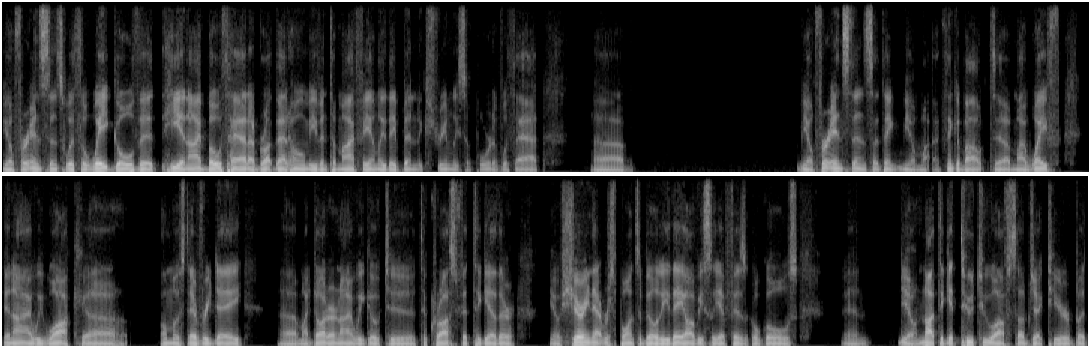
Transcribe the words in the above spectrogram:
you know, for instance, with the weight goal that he and I both had, I brought that home even to my family. They've been extremely supportive with that. Uh, you know, for instance, I think you know, my, I think about uh, my wife and I. We walk uh, almost every day. Uh, my daughter and I we go to to CrossFit together. You know, sharing that responsibility. They obviously have physical goals, and you know, not to get too too off subject here, but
